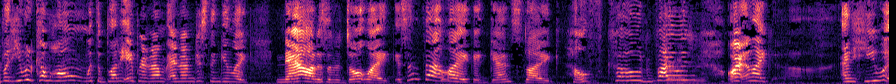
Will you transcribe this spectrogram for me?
But he would come home with the bloody apron, and I'm, and I'm just thinking, like, now as an adult, like, isn't that like against like health code violation? Or like, uh, and he was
